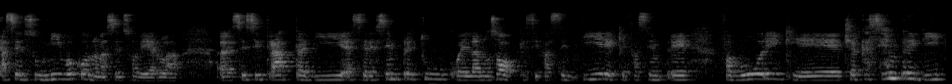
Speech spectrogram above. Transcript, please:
ha senso univoco non ha senso averla, uh, se si tratta di essere sempre tu, quella non so, che si fa sentire, che fa sempre favori, che cerca sempre di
